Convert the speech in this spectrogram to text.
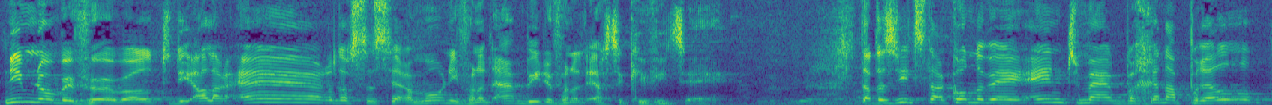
Neem nou bijvoorbeeld die alleraardigste ceremonie van het aanbieden van het eerste kievitsei. Dat is iets, daar konden wij eind maart, begin april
